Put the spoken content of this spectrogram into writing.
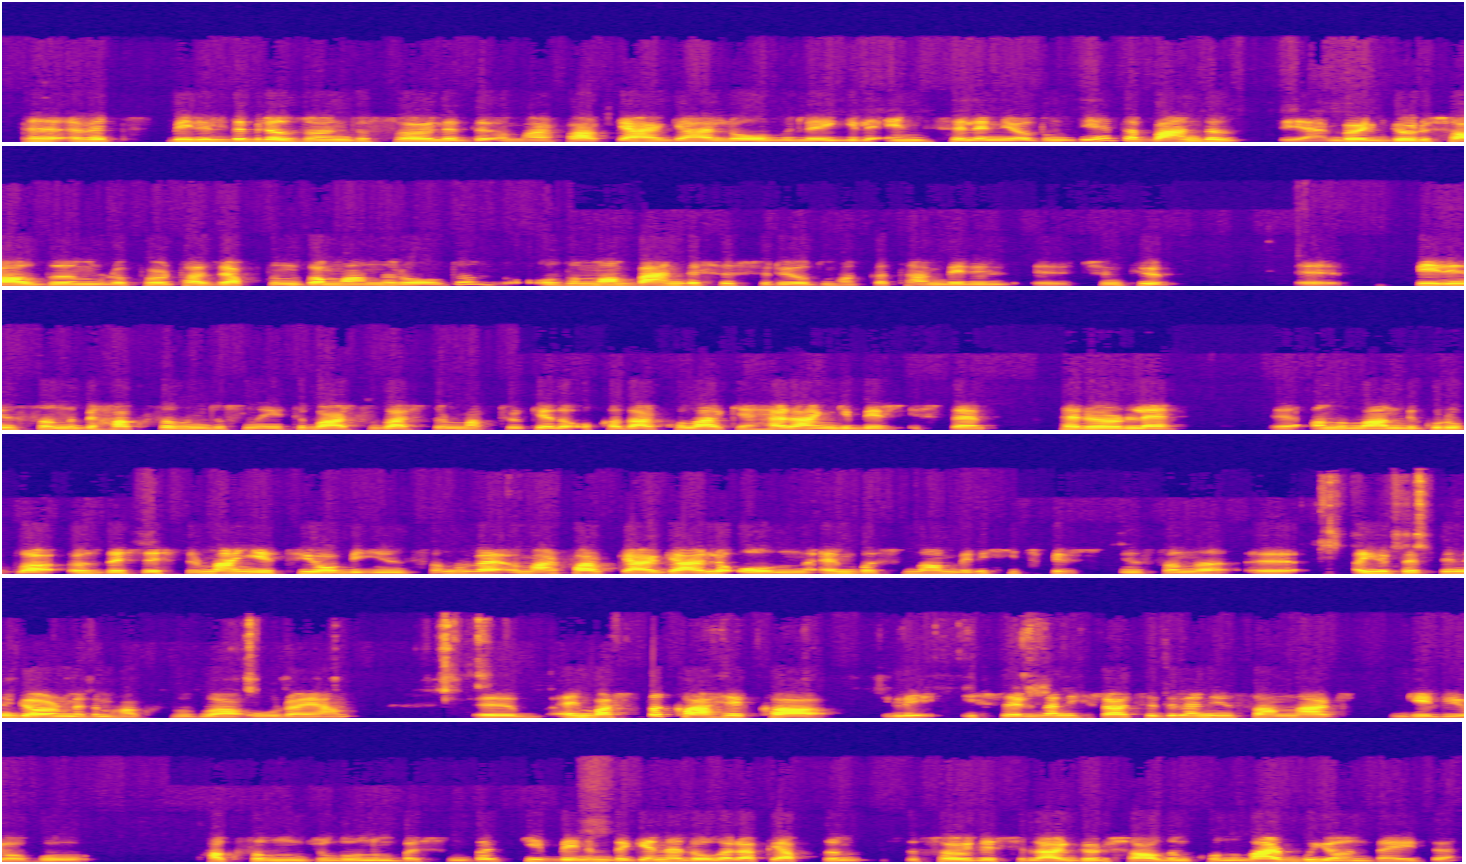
Ee, evet, Beril de biraz önce söyledi Ömer Faruk Gergerlioğlu ile ilgili endişeleniyordum diye de ben de yani böyle görüş aldığım, röportaj yaptığım zamanlar oldu. O zaman ben de şaşırıyordum hakikaten Beril. E, çünkü e, bir insanı, bir hak savunucusuna itibarsızlaştırmak Türkiye'de o kadar kolay ki herhangi bir işte terörle e, anılan bir grupla özdeşleştirmen yetiyor bir insanı ve Ömer Faruk Gergerlioğlu'nu en başından beri hiçbir insanı e, ayırt ettiğini görmedim haksızlığa uğrayan. E, en başta da KHK ile işlerinden ihraç edilen insanlar geliyor bu hak savunuculuğunun başında ki benim de genel olarak yaptığım işte söyleşiler, görüş aldığım konular bu yöndeydi.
